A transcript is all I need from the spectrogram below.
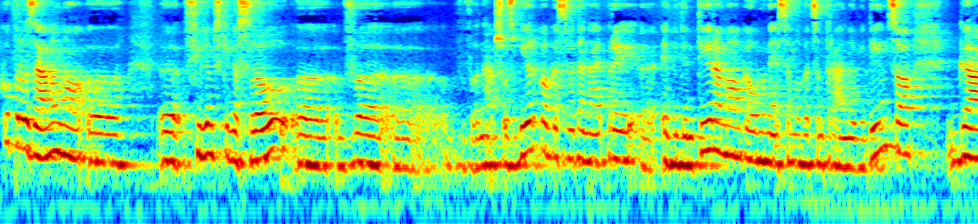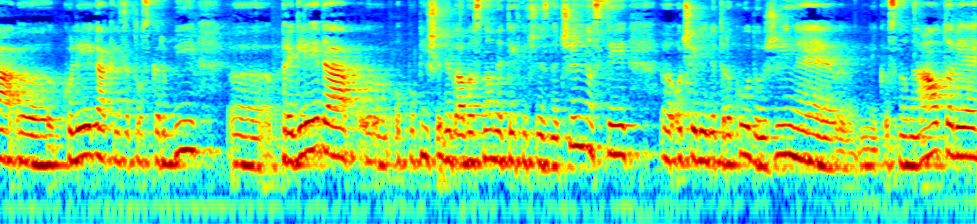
Ko prevzamemo uh, uh, filmski naslov uh, v, uh, v našo zbirko, ga seveda najprej eh, evidentiramo, ga vnesemo v centralno evidenco, ga eh, kolega, ki za to skrbi, eh, pregleda, popiše njegove osnovne tehnične značilnosti, od širine traku, dolžine, neke osnovne avtorje.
